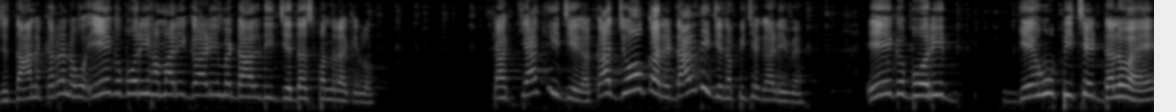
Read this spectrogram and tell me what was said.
जो दान कर रहे ना, वो एक बोरी हमारी गाड़ी में डाल दीजिए दस पंद्रह किलो। क्या क्या कीजिएगा? कहा, जो करे, डाल दीजिए ना पीछे गाड़ी में। एक बोरी गेहूँ पीछे डलवाए,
